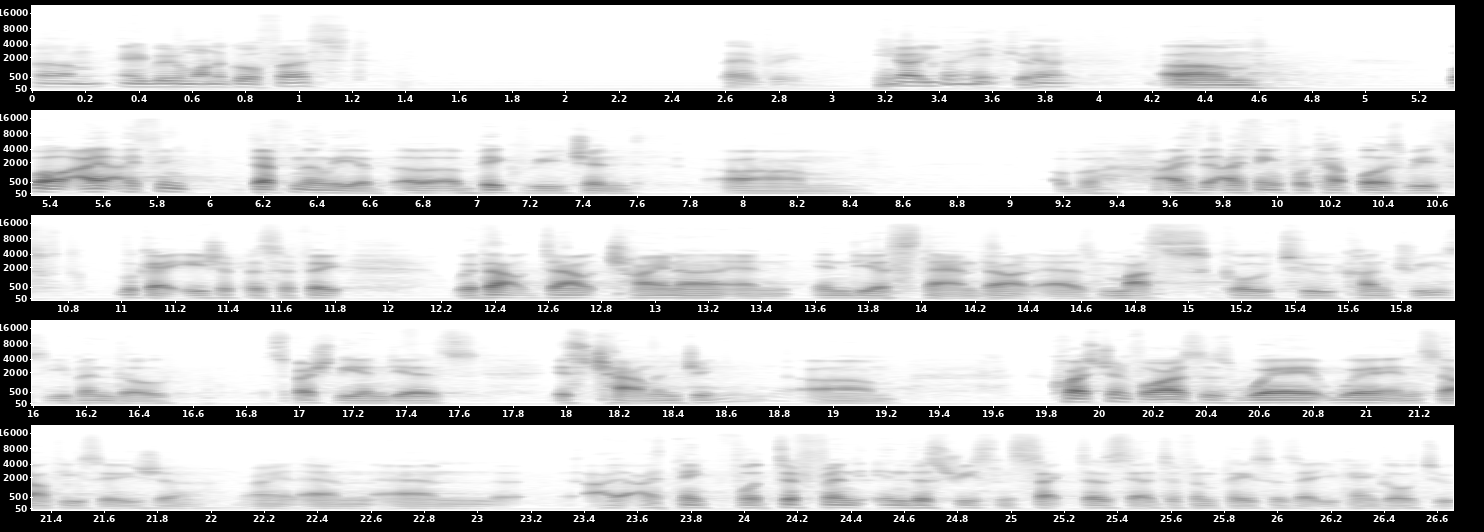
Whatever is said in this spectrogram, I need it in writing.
Um, anybody want to go first? Library. Yeah, go ahead. Yeah. Um, well, I, I, think definitely a, a big region. Um, I, th I, think for Keppel, as we look at Asia Pacific, without doubt, China and India stand out as must-go-to countries, even though, especially India, is, is challenging. Um, question for us is where, where in Southeast Asia, right? And, and I, I, think for different industries and sectors, there are different places that you can go to.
